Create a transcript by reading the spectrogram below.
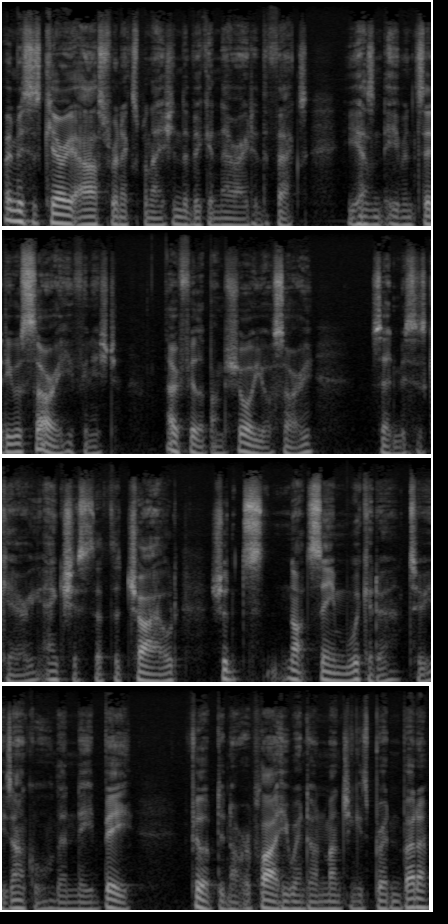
When Mrs. Carey asked for an explanation, the vicar narrated the facts. He hasn't even said he was sorry, he finished. Oh, Philip, I'm sure you're sorry, said Mrs. Carey, anxious that the child should not seem wickeder to his uncle than need be. Philip did not reply. He went on munching his bread and butter.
